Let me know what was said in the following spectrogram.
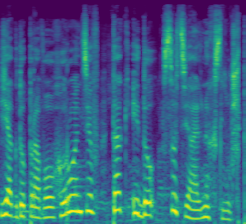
як до правоохоронців, так і до соціальних служб.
